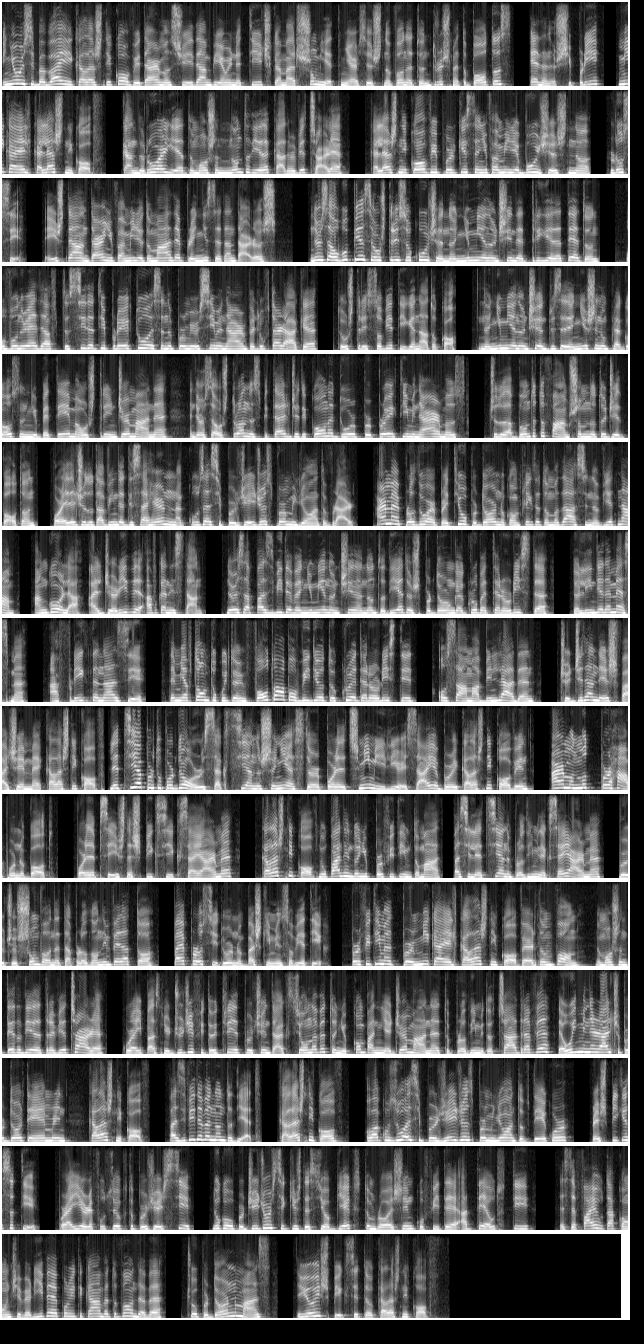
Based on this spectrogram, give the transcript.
I njohur si babai i Kallashnikovit, armës që i dha mbiemrin e tij që ka marrë shumë jetë njerëzish në vende të ndryshme të botës, edhe në Shqipëri, Mikhail Kalashnikov, ka ndërruar jetë në moshën nëntëdhjetë e katër vjeçare. Kalashnikov i përkiste një familje bujqesh në Rusi, e ishte anëtar i një familje të madhe prej njëzet anëtarësh. Ndërsa u bë pjesë e Ushtrisë së Kuqe në një mijë e nëntëqind e tridhjetë e tetë, u vunë re dhe aftësitë e tij projektuese në përmirësimin e armëve luftarake të Ushtrisë Sovjetike në atë kohë. Në një mijë e nëntëqind e dyzet e një u plagos në një betejë me ushtrinë gjermane, e ndërsa u shtrua në spital gjeti kohën e duhur për projektimin e armës që do ta bënte të famshëm në të gjithë botën, por edhe që do ta vinte disa herë nën akuza si përgjegjës për miliona të vrarë. Arma e prodhuar prej tij u përdor në konflikte të mëdha si në Vietnam, Angola, Algjeri dhe Afganistan, ndërsa pas viteve një mijë e nëntëqind e nëntëdhjetë është përdorur nga grupe terroriste në Lindjen e Mesme, Afrikë dhe në Azi, dhe mjafton të kujtojmë foto apo video të kryeterroristit Osama Bin Laden, që gjithandej shfaqej me kallashnikov. Lehtësia për t'u përdorur, saktësia në shënjestër, por edhe çmimi i lirë i saj e bëri kallashnikovin armën më të përhapur në botë. por edhe pse ishte shpikësi i kësaj arme, Kalashnikov nuk pati ndonjë përfitim të madh, pasi lehtësia në prodhimin e kësaj arme bëri që shumë vende ta prodhonin vetë atë, pa e porositur në Bashkimin Sovjetik. Përfitimet për Mikhail Kalashnikov erdhën vonë, në moshën tetëdhjetë e tre vjeçare, kur ai pas një gjyqi fitoi tridhjetë për qind të aksioneve të një kompanie gjermane të prodhimit të çadrave dhe ujit mineral që përdorte emrin Kalashnikov. Pas viteve nëntëdhjetë, Kalashnikov u akuzua si përgjegjës për miliona të vdekur prej shpikjes së tij, por ai e refuzoi këtë përgjegjësi, duke u përgjigjur se kishte si objekt të mbroheshin kufijtë e atdheut të tij dhe se faji u takon qeverive e politikanëve të vendeve që u përdorën në masë dhe jo i shpikësit të Kalashnikov.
